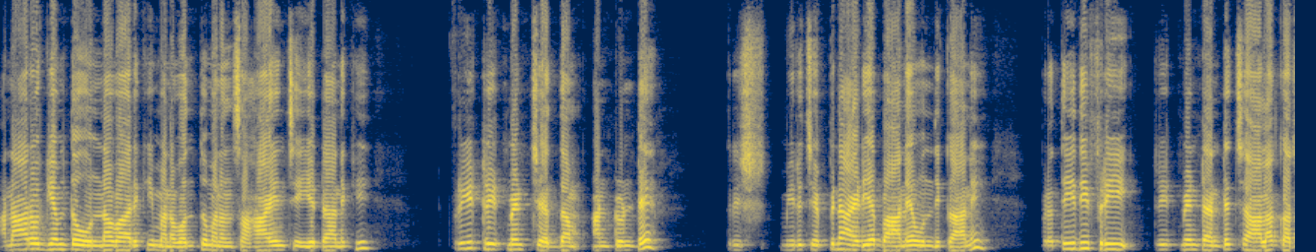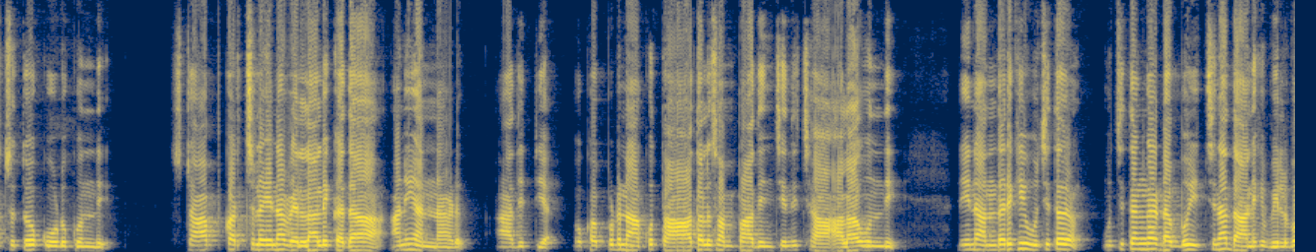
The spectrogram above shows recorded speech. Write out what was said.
అనారోగ్యంతో ఉన్న వారికి మన వంతు మనం సహాయం చేయటానికి ఫ్రీ ట్రీట్మెంట్ చేద్దాం అంటుంటే క్రిష్ మీరు చెప్పిన ఐడియా బాగానే ఉంది కానీ ప్రతిదీ ఫ్రీ ట్రీట్మెంట్ అంటే చాలా ఖర్చుతో కూడుకుంది. స్టాప్ ఖర్చులైనా వెళ్ళాలి కదా అని అన్నాడు ఆదిత్య. ఒకప్పుడు నాకు తాతలు సంపాదించింది చాలా ఉంది. నేను అందరికీ ఉచిత ఉచితంగా డబ్బు ఇచ్చినా దానికి విలువ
